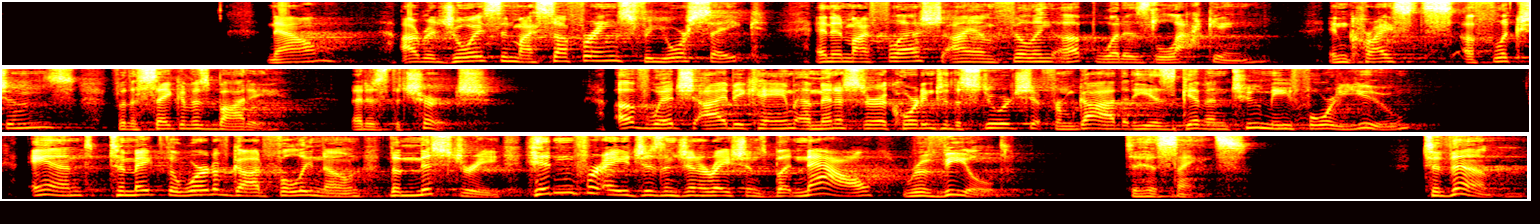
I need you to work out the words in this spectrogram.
Now, I rejoice in my sufferings for your sake, and in my flesh I am filling up what is lacking in Christ's afflictions for the sake of his body, that is the church, of which I became a minister according to the stewardship from God that he has given to me for you, and to make the word of God fully known, the mystery hidden for ages and generations, but now revealed to his saints. To them,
